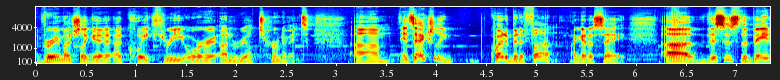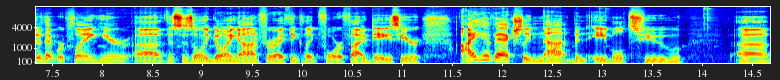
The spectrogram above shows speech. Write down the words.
very much like a, a Quake 3 or Unreal Tournament. Um, it's actually quite a bit of fun, I gotta say. Uh, this is the beta that we're playing here. Uh, this is only going on for, I think, like four or five days here. I have actually not been able to uh,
